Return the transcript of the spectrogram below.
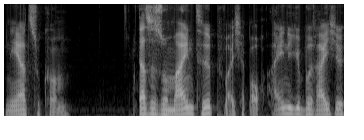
näher zu kommen. Das ist so mein Tipp, weil ich habe auch einige Bereiche,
